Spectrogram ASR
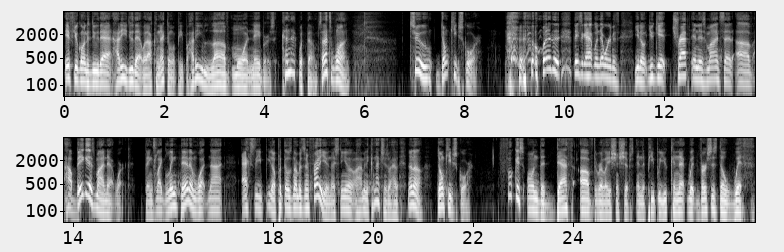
If you're going to do that, how do you do that without connecting with people? How do you love more neighbors? Connect with them. So that's one. Two, don't keep score. one of the things that can happen with networking is, you know, you get trapped in this mindset of how big is my network? Things like LinkedIn and whatnot actually, you know, put those numbers in front of you. Next thing you know, how many connections do I have? No, no, don't keep score. Focus on the depth of the relationships and the people you connect with versus the width,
